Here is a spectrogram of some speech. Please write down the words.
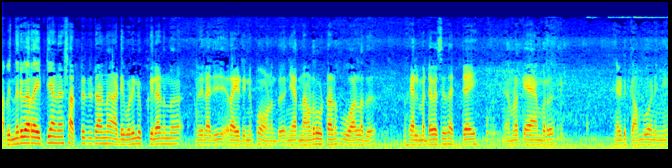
അപ്പോൾ ഇന്നൊരു വെറൈറ്റിയാണ് ഷർട്ട് ഇട്ടിട്ടാണ്. അടിപൊളി ലുക്കിലാണെന്ന് മിഥിലാജ് റൈഡിന് പോണത്. ഞാൻ എറണാകുളം റൂട്ടാണ് പോകാനുള്ളത് ഹെൽമെറ്റ് വെച്ച് സെറ്റായി. നമ്മളെ ക്യാമ്പർ എടുക്കാൻ പോവാണിഞ്ഞ്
